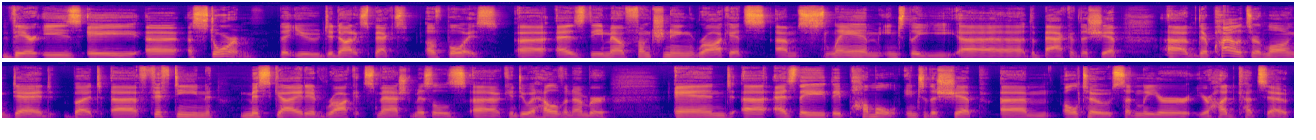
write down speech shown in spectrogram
there is a uh, a storm that you did not expect of boys uh, as the malfunctioning rockets um, slam into the uh, the back of the ship. Uh, their pilots are long dead, but uh, 15 misguided rocket smashed missiles uh, can do a hell of a number. And uh, as they they pummel into the ship, um, Alto suddenly your your HUD cuts out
